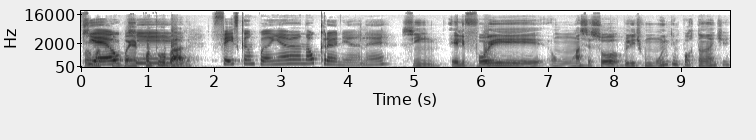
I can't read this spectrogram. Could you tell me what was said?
Foi uma é campanha conturbada. Fez campanha na Ucrânia, né? Sim, ele foi um assessor político muito importante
